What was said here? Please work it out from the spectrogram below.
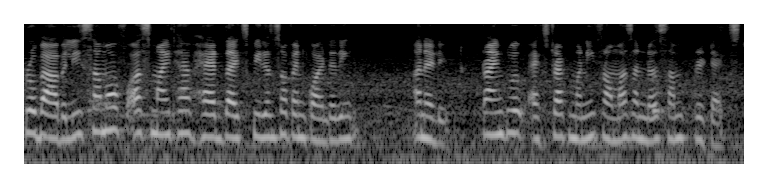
probably some of us might have had the experience of encountering an addict trying to extract money from us under some pretext.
